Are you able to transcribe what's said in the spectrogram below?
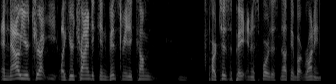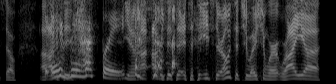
And now you're trying like you're trying to convince me to come participate in a sport that's nothing but running. So uh, exactly, you know, obviously it's a, it's a to each their own situation where where I uh,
